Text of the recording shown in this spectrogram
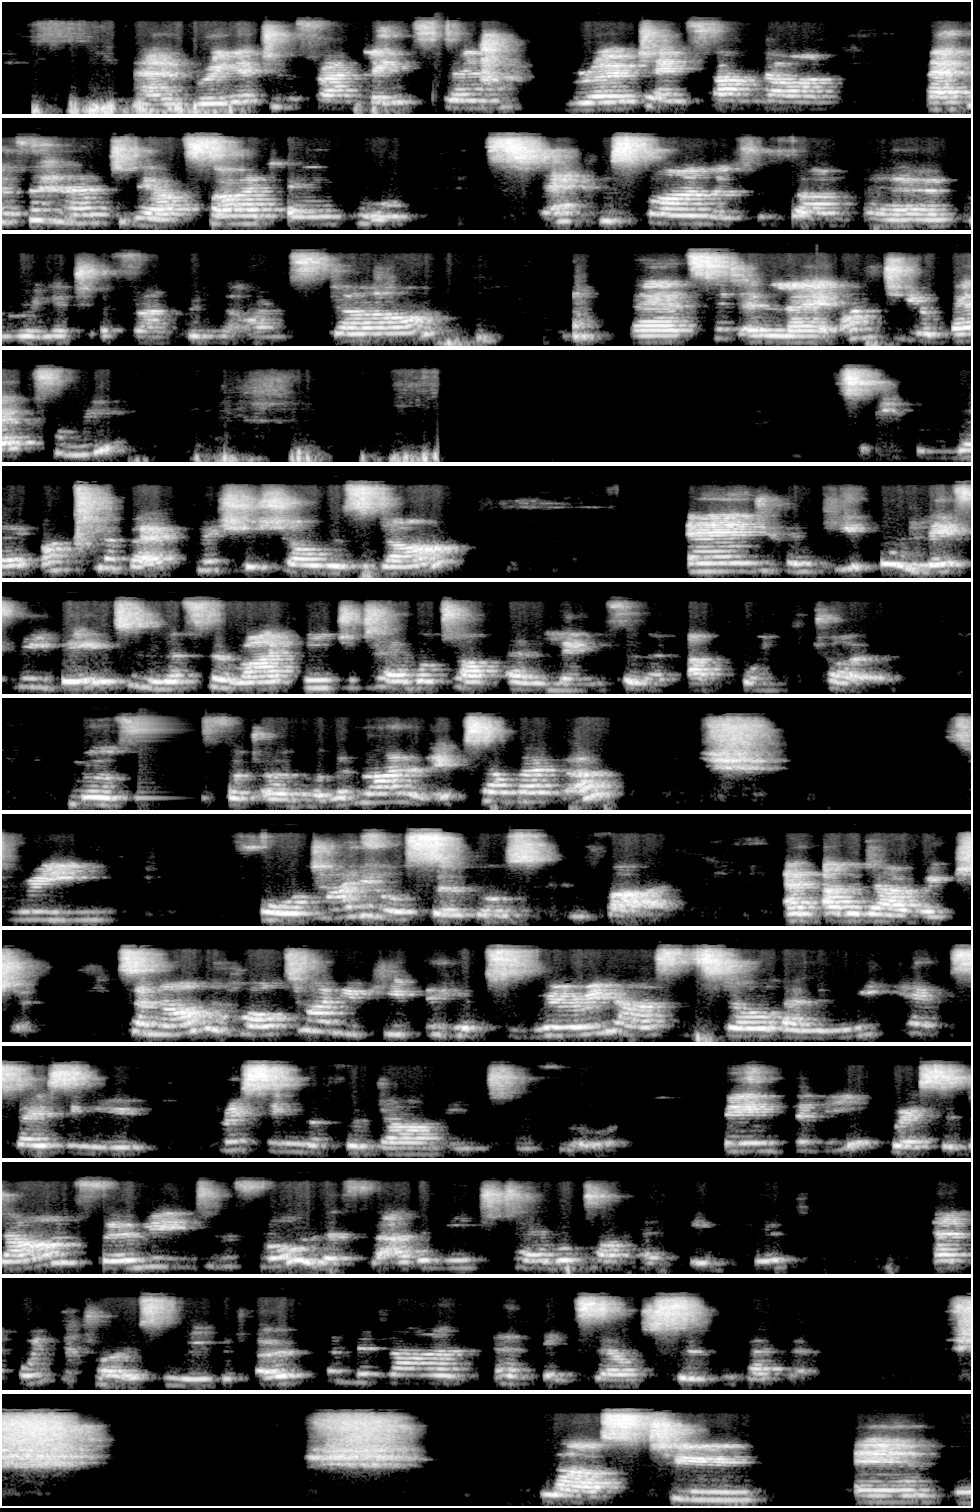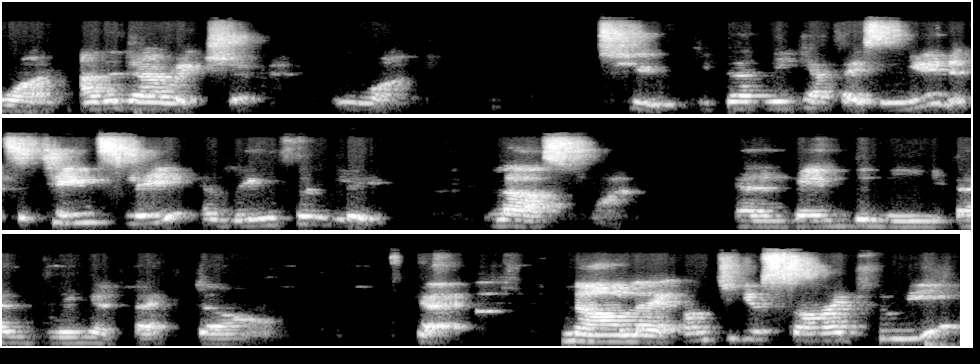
and bring it to the front, lengthen, rotate thumb down, back of the hand to the outside ankle, stack the spine, lift the thumb, and bring it to the front, bring the arms down. That's it, and lay onto your back for me. So if you can lay onto your back, press your shoulders down, and you can keep the left knee bent and lift the right knee to tabletop and lengthen it up, point the toe. Move foot over the midline and exhale back up. Three, four, tiny little circles, and five. And other direction. So now the whole time you keep the hips very nice and still and the kneecaps facing you, pressing the foot down into the floor. Bend the knee, press it down firmly into the floor, lift the other knee to tabletop and input. And point the toes, move it over the midline and exhale to circle back up. Shh. Last two and one. Other direction, one, two. Keep that kneecap facing you. And it's a tense leg, a lengthened leg. Last one. And bend the knee and bring it back down. Okay. Now lay onto your side for me.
